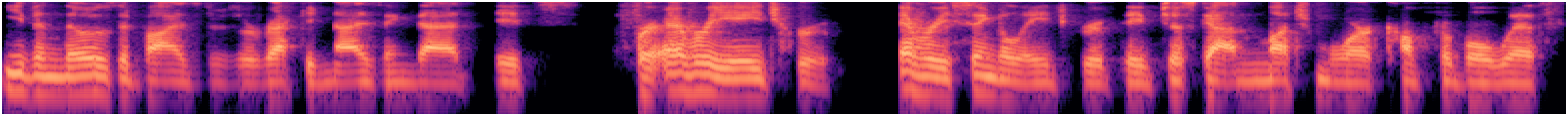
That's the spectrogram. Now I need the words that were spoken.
even those advisors are recognizing that it's for every age group every single age group they've just gotten much more comfortable with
